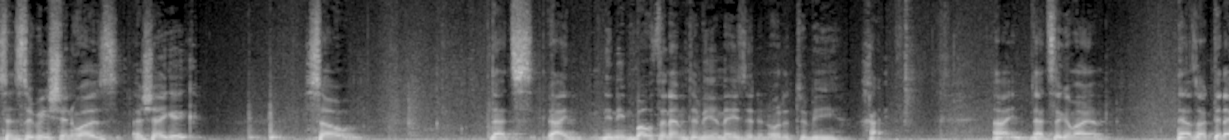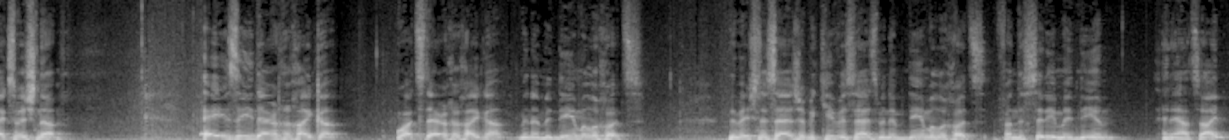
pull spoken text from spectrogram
since the Rishon was a Shegig, so that's right. You need both of them to be amazed in order to be Chayiv. All right, that's the Gemara. Now, look the next Mishnah. Ezi derech. What's derech chayka? Min amedim ulachutz. The Mishnah says, Rabbi Kiva says, min amedim ulachutz, from the city of Modiim and outside,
